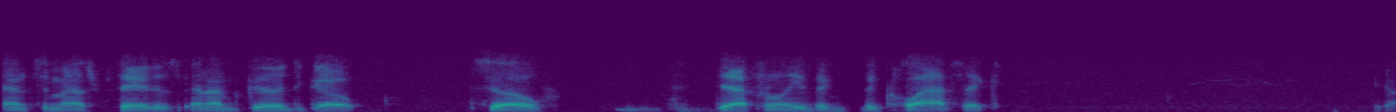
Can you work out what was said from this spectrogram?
and some mashed potatoes, and I'm good to go. So definitely the the classic. Yeah.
